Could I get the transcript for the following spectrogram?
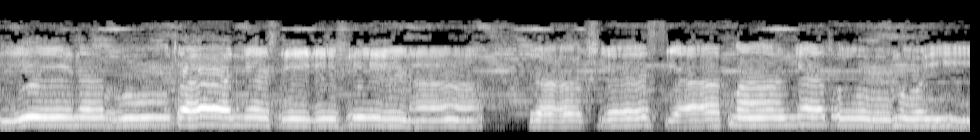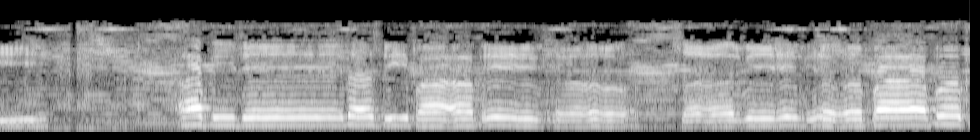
येन भूतान्यशेषेण द्रक्ष्यस्यात्मान्यतो मयि। अपि चेदसि पापेभ्य सर्वेभ्यः पापकृत्तमा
